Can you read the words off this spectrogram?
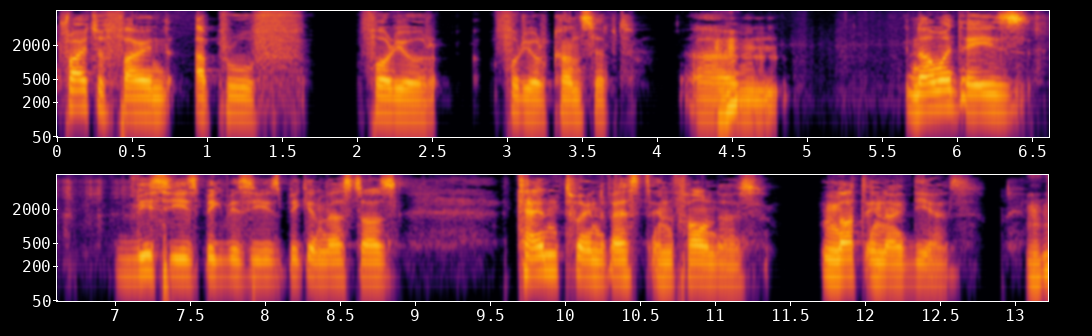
try to find a proof for your for your concept. Um, mm-hmm. Nowadays, VCs, big VCs, big investors tend to invest in founders, not in ideas. Mm-hmm.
